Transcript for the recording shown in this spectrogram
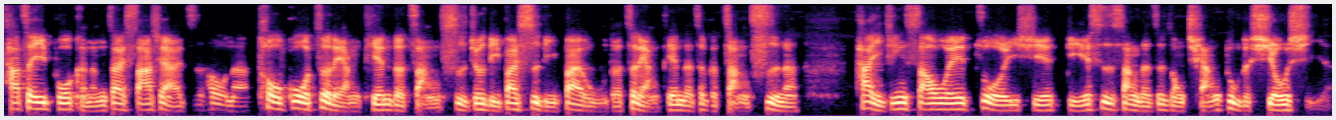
它这一波可能在杀下来之后呢，透过这两天的涨势，就礼拜四、礼拜五的这两天的这个涨势呢，它已经稍微做一些跌势上的这种强度的休息了。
